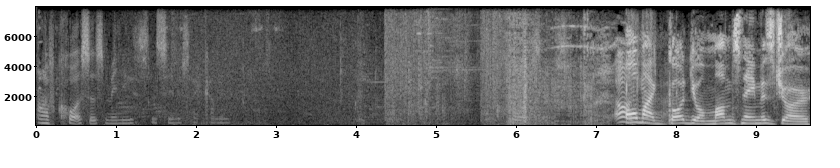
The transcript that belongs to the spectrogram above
Of course, there's minis as soon as I come in. There's- oh, oh, my god, your mum's name is Joe.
